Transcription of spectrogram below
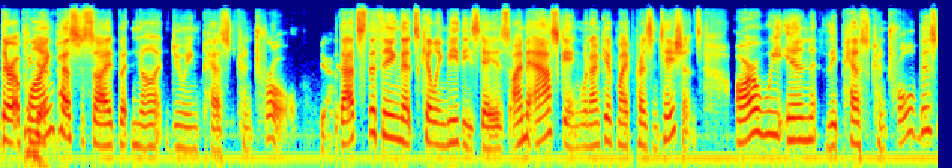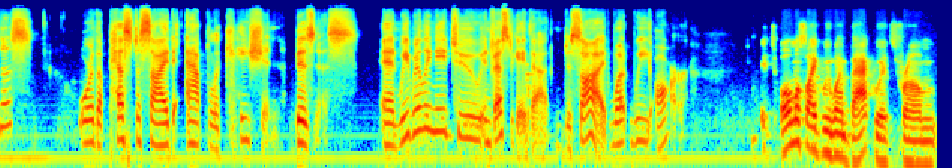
They're applying yeah. pesticide, but not doing pest control. Yeah. That's the thing that's killing me these days. I'm asking when I give my presentations, are we in the pest control business or the pesticide application business? And we really need to investigate that, decide what we are. It's almost like we went backwards from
